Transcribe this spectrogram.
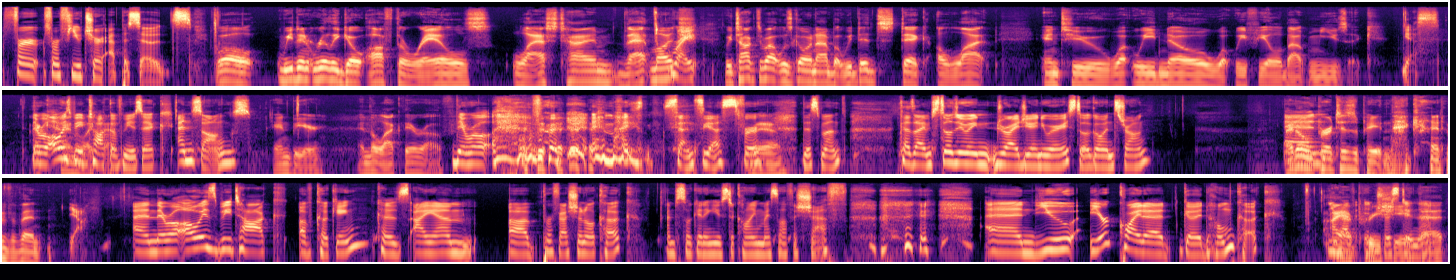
for for future episodes. Well, we didn't really go off the rails last time that much. Right. We talked about what was going on, but we did stick a lot into what we know, what we feel about music Yes. There I will always be like talk that. of music and songs. and beer and the lack thereof. There will, in my sense, yes, for Yeah. this month, because I'm still doing dry January, still going strong. I don't participate in that kind of event. Yeah. And there will always be talk of cooking because I am a professional cook. I'm still getting used to calling myself a chef. and you you're quite a good home cook. You I have interest appreciate in that.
